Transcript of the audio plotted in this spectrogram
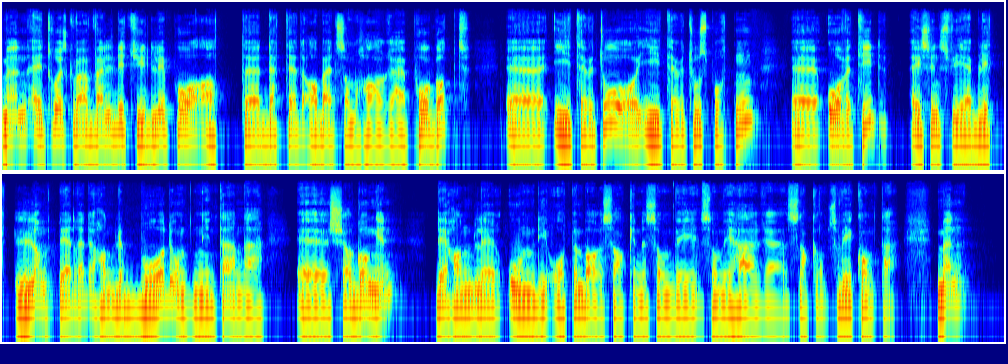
Men jeg tror jeg skal være veldig tydelig på at eh, dette er et arbeid som har eh, pågått eh, i TV 2 og i TV 2-sporten eh, over tid. Jeg syns vi er blitt langt bedre. Det handler både om den interne eh, sjargongen, det handler om de åpenbare sakene som vi, som vi her eh, snakker om. Så vi er kommet der. Men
